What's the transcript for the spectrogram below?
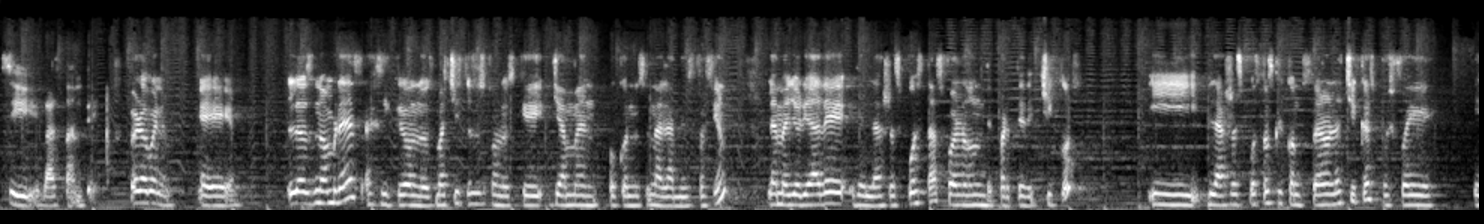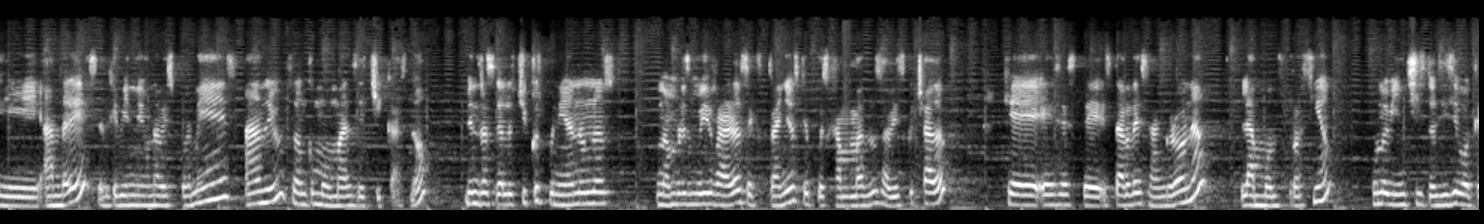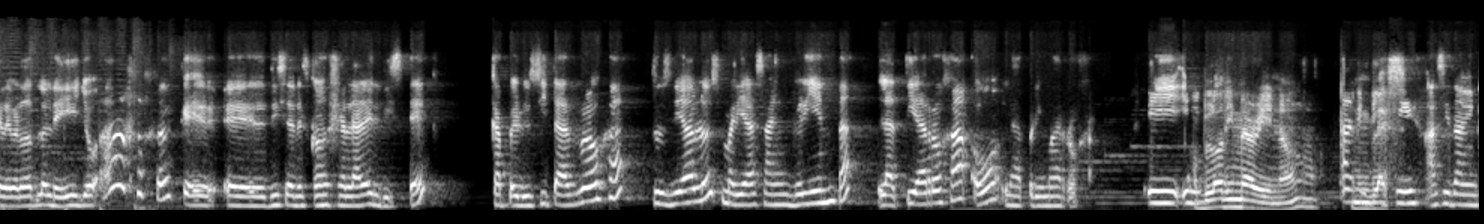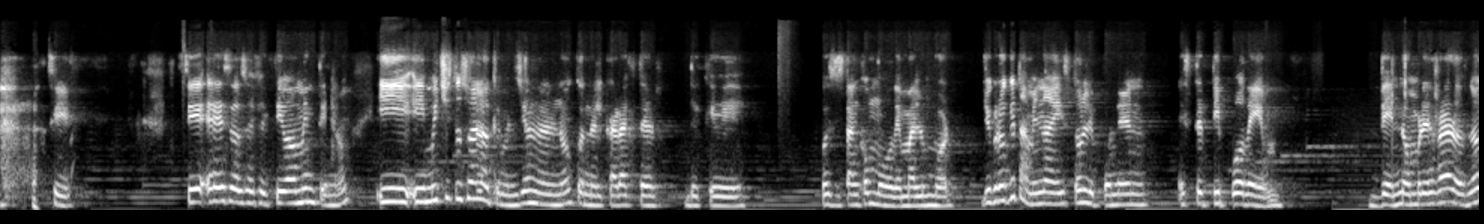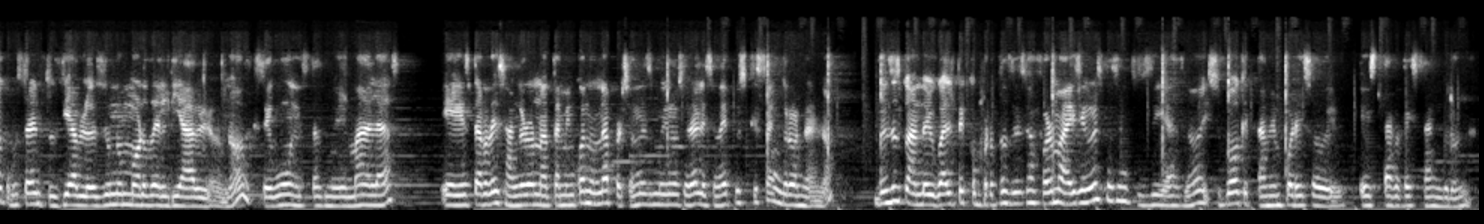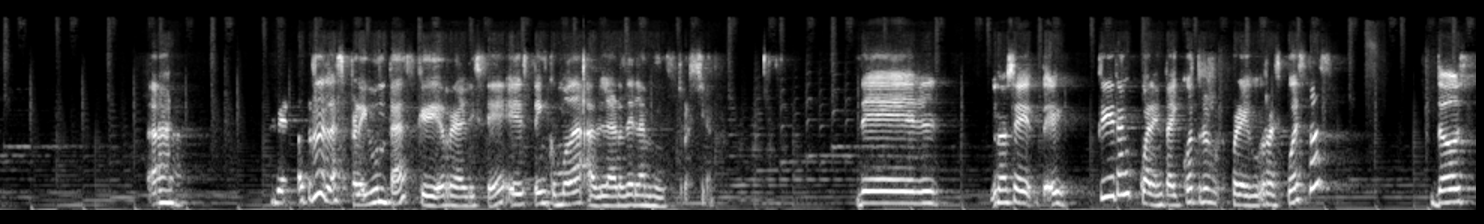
Sí, bastante. Pero bueno, eh, los nombres, así que son los más chistosos con los que llaman o conocen a la menstruación, la mayoría de, las respuestas fueron de parte de chicos y las respuestas que contestaron las chicas pues fue eh, Andrés, el que viene una vez por mes, Andrew, son como más de chicas, ¿no? Mientras que los chicos ponían unos nombres muy raros, extraños, que pues jamás los había escuchado, que es este, estar de sangrona, la menstruación, uno bien chistosísimo que de verdad lo leí yo, ah, que eh, dice descongelar el bistec, caperucita roja, tus diablos, María Sangrienta, la tía roja o la prima roja. Y, Bloody Mary, ¿no? Ah, en inglés. Sí, así también, sí. Sí, esos efectivamente, ¿no? Y, y, muy chistoso lo que mencionan, ¿no? Con el carácter de que pues están como de mal humor. Yo creo que también a esto le ponen este tipo de, de nombres raros, ¿no? Como estar en tus diablos, de un humor del diablo, ¿no? Según estás muy malas. Eh, estar de sangrona, también cuando una persona es muy grosera le dicen, ay, pues qué sangrona, ¿no? Entonces cuando igual te comportas de esa forma, ahí seguro estás en tus días, ¿no? Y supongo que también por eso estar de sangrona. Ah. otra de las preguntas que realicé es, ¿te incomoda hablar de la menstruación? Del, no sé, ¿qué eran 44 respuestas? Dos,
